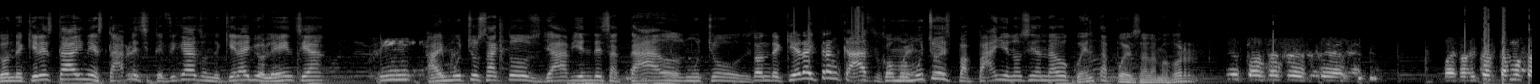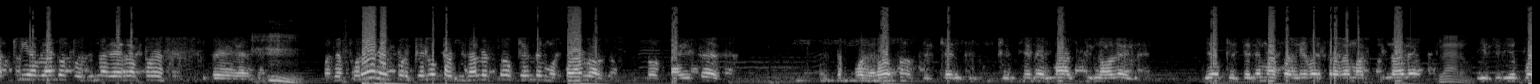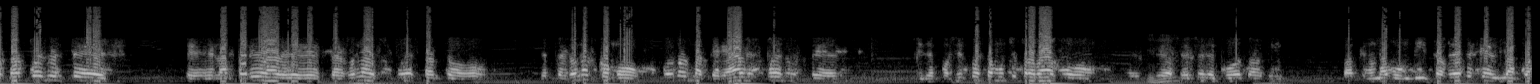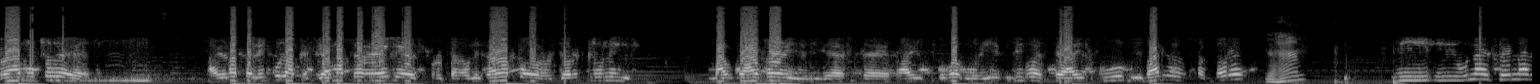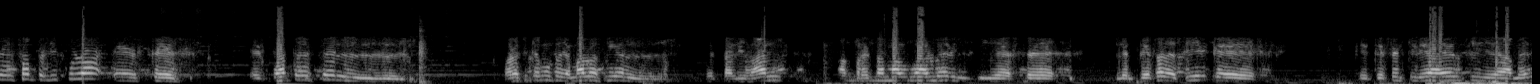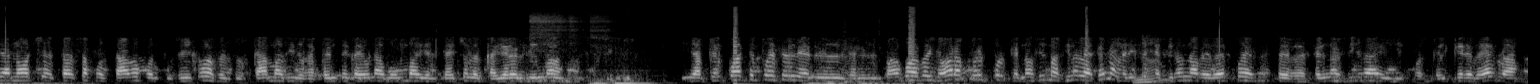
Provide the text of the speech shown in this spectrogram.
donde quiera está inestable. Si te fijas, donde quiera hay violencia. sí, Hay muchos actos ya bien desatados, mucho. Donde quiera hay trancazos. Como pues. mucho despapalle, no se han dado cuenta, pues a lo mejor. entonces este pues ahorita estamos aquí hablando pues de una guerra pues de pues de poderes porque es lo que al final de todo quieren demostrar los, los países este, poderosos y quién, quién tiene más pinoles digo quien tiene más saliva y traga más pinoles Claro. y sin importar pues este eh, la pérdida de personas pues tanto de personas como cosas materiales pues este si de por sí cuesta mucho trabajo este, hacerse de cosas y para tener una bombita fíjate que me acordaba mucho de hay una película que se llama Tres Reyes protagonizada por George Clooney Mark Wahlberg y este hay Cuba Gooding, digo este hay Cube y varios actores Ajá. y, y una escena de esa película, este, el cuate este, el, ahora sí que vamos a llamarlo así, el, el talibán, aprieta a Mark Wahlberg y, y, este, le empieza a decir que, que qué sentiría él si a medianoche estás acostado con tus hijos en tus camas y de repente cae una bomba y el techo les cayera encima. Y aquel cuate, pues, el, el, el Wahlberg llora, pues, porque no se imagina la escena. Le dice No. que tiene una bebé, pues, este, recién nacida y, pues, que él quiere verla.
